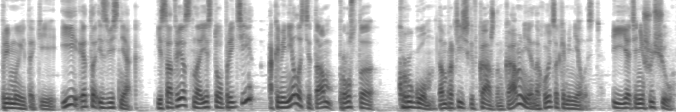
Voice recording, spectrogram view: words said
прямые такие, и это известняк. И, соответственно, если то прийти, окаменелости там просто кругом. Там практически в каждом камне находится окаменелость. И я тебе не шучу.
